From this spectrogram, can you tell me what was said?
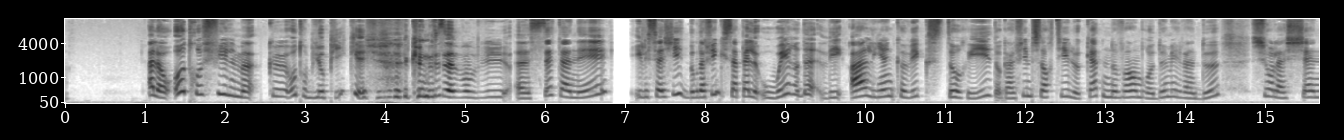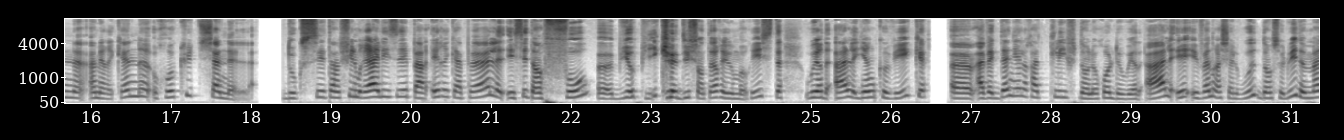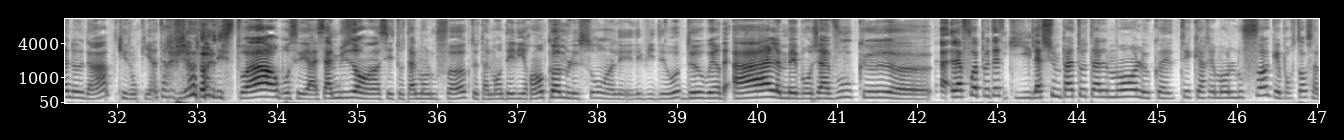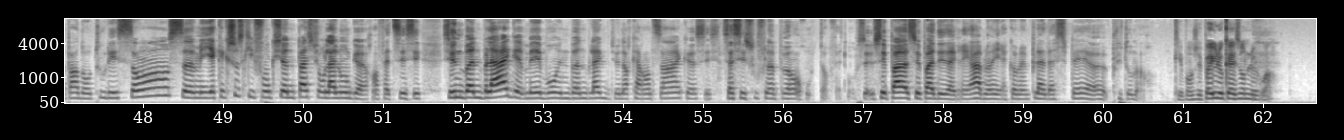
Alors, autre film, que, autre biopic que nous avons vu euh, cette année, il s'agit donc d'un film qui s'appelle Weird, The Al Yankovic Story, donc un film sorti le 4 novembre 2022 sur la chaîne américaine Roku Channel. Donc c'est un film réalisé par Eric Apple et c'est un faux euh, biopic du chanteur et humoriste Weird Al Yankovic euh, avec Daniel Radcliffe dans le rôle de Weird Al et Evan Rachel Wood dans celui de Madonna, qui donc qui intervient dans l'histoire. Bon, c'est assez amusant, hein, c'est totalement loufoque, totalement délirant, comme le sont hein, les, vidéos de Weird Al. Mais bon, j'avoue que euh, à la fois peut-être qu'il assume pas totalement le côté carrément loufoque et pourtant ça part dans tous les sens. Mais il y a quelque chose qui fonctionne pas sur la longueur. En fait, c'est une bonne blague, mais bon, une bonne blague d'une heure 45, euh, c'est- ça s'essouffle un peu en route. Bon, c'est pas, pas désagréable, hein, il y a quand même plein d'aspects euh, plutôt marrants. Ok, bon, j'ai pas eu l'occasion de le voir.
